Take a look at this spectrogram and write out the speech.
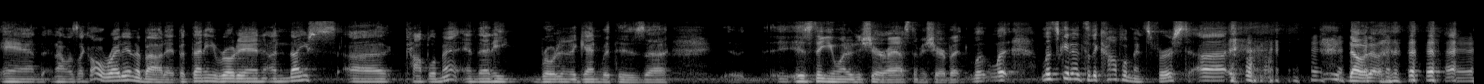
and, and I was like, "Oh, write in about it." But then he wrote in a nice uh, compliment, and then he wrote in again with his uh, his thing he wanted to share. I asked him to share, but let, let, let's get into the compliments first. Uh, no, no.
